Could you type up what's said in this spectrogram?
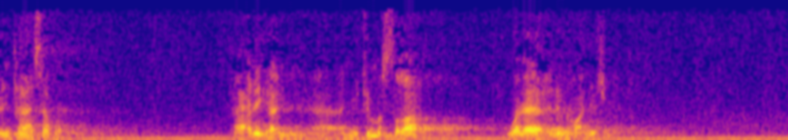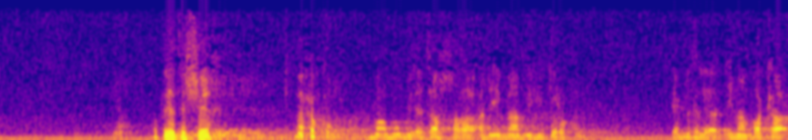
انتهى سفر فعليه أن أن يتم الصلاة ولا يحل له أن يجمع فضيلة الشيخ ما حكم المأموم إذا تأخر عن إمامه بركن يعني مثل الإمام ركع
